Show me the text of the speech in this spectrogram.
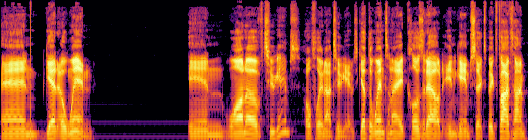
and get a win in one of two games? Hopefully, not two games. Get the win tonight, close it out in game six. Big five time.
